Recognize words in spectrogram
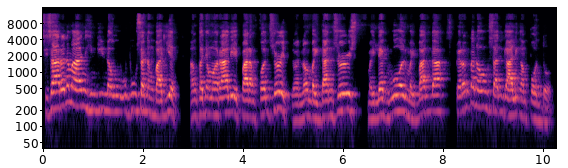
Si Sara naman, hindi nauubusan ng budget. Ang kanyang mga rally ay parang concert. Ano? May dancers, may LED wall, may banda. Pero ang tanong, saan galing ang pondo?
